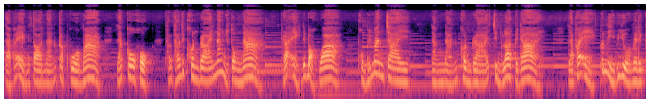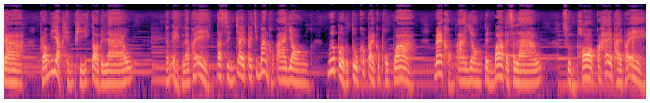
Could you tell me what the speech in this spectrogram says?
แต่พระเอกในตอนนั้นกลับกลัวมาก และโกหก ทั้งๆที่คนร้ายนั่งอยู่ตรงหน้า พระเอกได้บอกว่า ผมไม่มั่นใจ ดังนั้นคนร้ายจึงรอดไปได้ และพระเอกก็หนีไปอยู่อเมริกา เพราะไม่อยากเห็นผีอีกต่อไปแล้วนางเอกและพระเอกตัดสินใจไปที่บ้านของอายอง เมื่อเปิดประตูเข้าไปก็พบว่า แม่ของอายองเป็นบ้าไปซะแล้ว ส่วนพ่อก็ให้อภัยพระเอก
